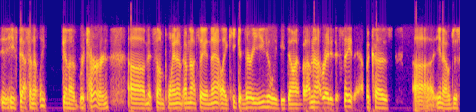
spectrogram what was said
he's definitely going to return um, at some point. I'm, I'm not saying that. Like he could very easily be done, but I'm not ready to say that because uh, you know just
